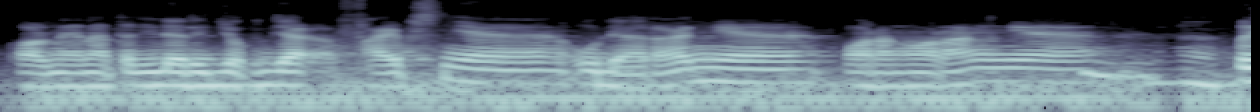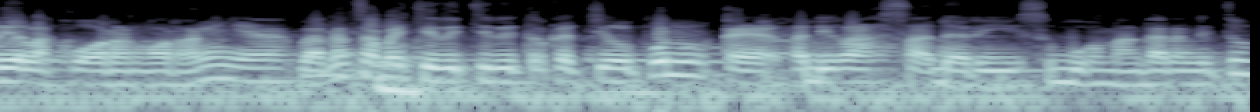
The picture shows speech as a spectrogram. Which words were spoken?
Kalau Nena tadi dari Jogja, vibes-nya, udaranya, orang-orangnya, perilaku orang-orangnya, bahkan sampai ciri-ciri terkecil pun kayak tadi rasa dari sebuah makanan itu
